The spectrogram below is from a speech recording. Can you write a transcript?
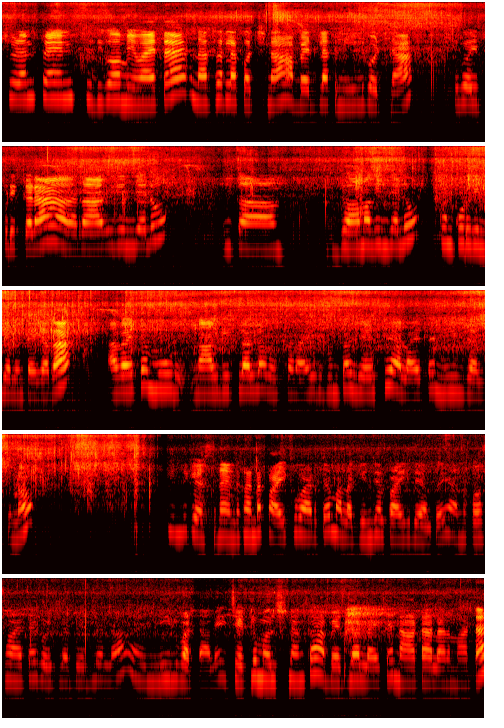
చూడండి ఫ్రెండ్స్ ఇదిగో మేమైతే నర్సరీలోకి వచ్చిన ఆ బెడ్లకు నీళ్ళు కొట్టిన. ఇదిగో ఇప్పుడు ఇక్కడ రావి గింజలు ఇంకా జోమ గింజలు కుంకుడు గింజలు ఉంటాయి కదా. అవైతే మూడు నాలుగిట్లలో ఇక్కడ ఐదు గుంటలు చేసి అలా అయితే నీళ్ళు చల్లుతున్నాం. కిందికి వేస్తున్నాయి ఎందుకంటే పైకి పడితే మళ్ళీ గింజలు పైకి తేలుతాయి. అందుకోసం అయితే ఇట్లా బెడ్లలో నీళ్ళు పట్టాలి. ఈ చెట్లు మొలిచినాక ఆ బెడ్లలో అయితే నాటాలన్నమాట.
